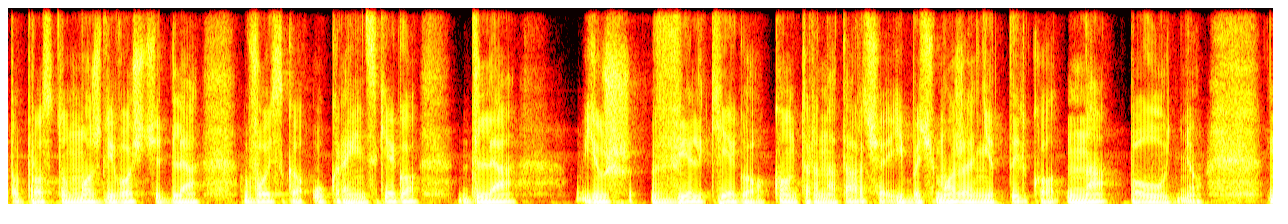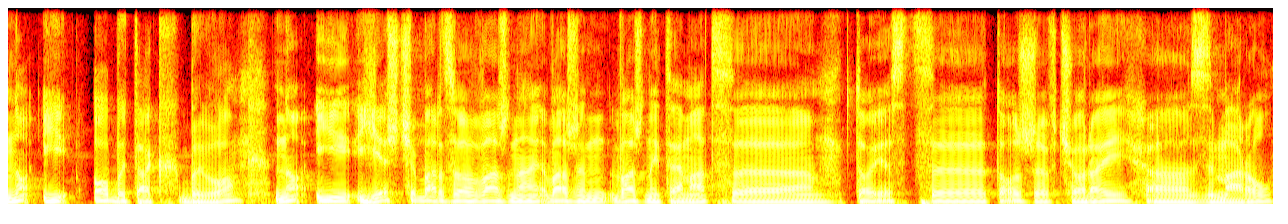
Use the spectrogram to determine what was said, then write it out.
po prostu możliwości dla wojska ukraińskiego, dla już wielkiego kontrnatarcia i być może nie tylko na południu. No i oby tak było. No i jeszcze bardzo ważny, ważny, ważny temat e, to jest e, to, że wczoraj e, zmarł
